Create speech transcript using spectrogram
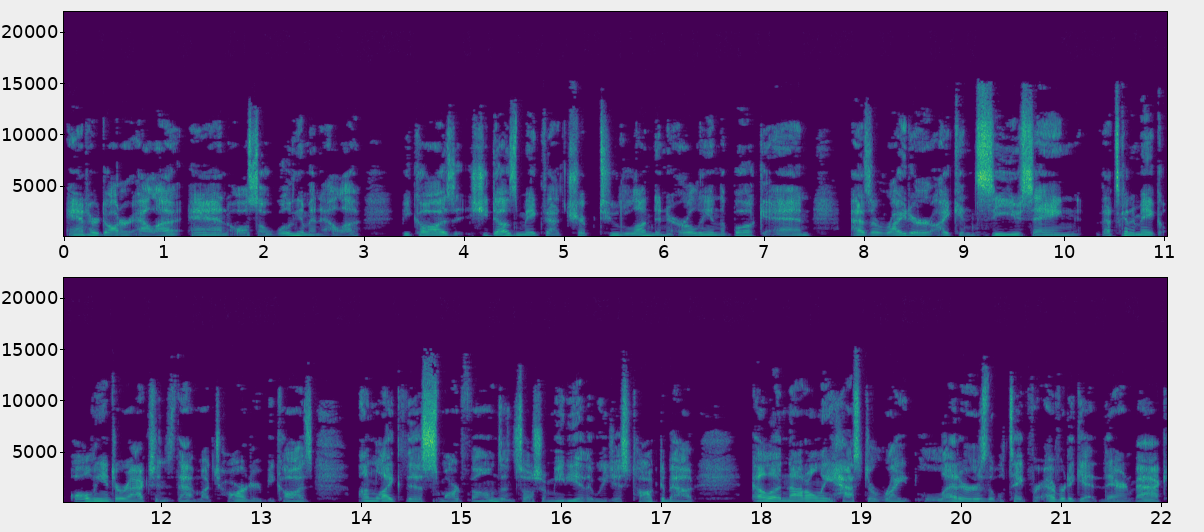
and her daughter Ella, and also William and Ella, because she does make that trip to London early in the book. And as a writer, I can see you saying that's going to make all the interactions that much harder because unlike the smartphones and social media that we just talked about, Ella not only has to write letters that will take forever to get there and back,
